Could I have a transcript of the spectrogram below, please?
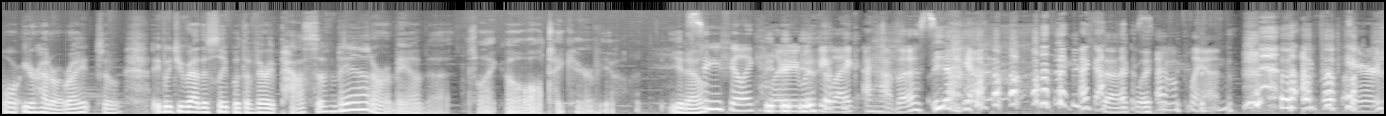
or you're hetero, right? So would you rather sleep with a very passive man or a man that's like, oh, I'll take care of you? You know? So you feel like Hillary would be like, I have this. Yeah. Yeah. I got Exactly. this. I have a plan. I'm prepared.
